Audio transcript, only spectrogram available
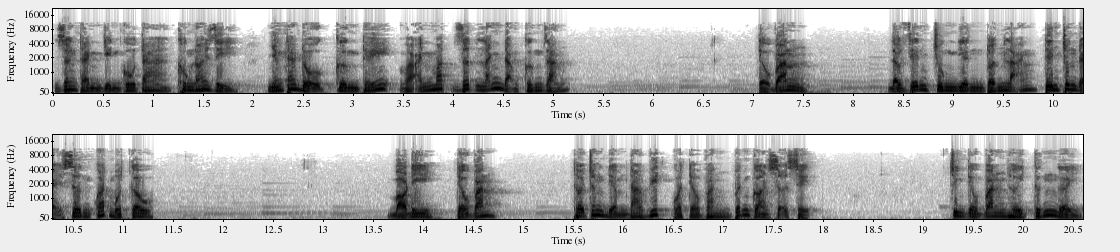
Giang Thành nhìn cô ta, không nói gì, Nhưng thái độ cường thế và ánh mắt rất lãnh đạm cứng rắn. Tiểu Văn Đạo diễn trung niên Tuấn Lãng, Tên Trương Đại Sơn quát một câu. Bỏ đi, Tiểu Văn. Thợ trang điểm David của Tiểu Văn vẫn còn sợ sệt. Trình Tiểu Văn hơi cứng người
